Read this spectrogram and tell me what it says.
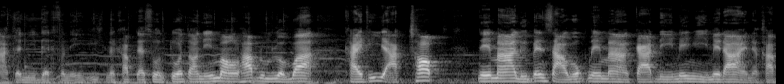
อาจจะมีเด็ดฟันนี้อีกนะครับ แต่ส่วนตัวตอนนี้มองภาพรวมๆว่าใครที่อยากชอบเนย์มาหรือเป็นสาวกเนย์มาการ์ดนี้ไม่มีไม่ได้นะครับ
